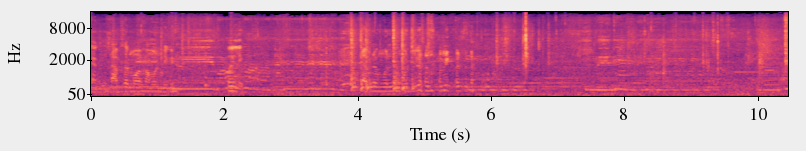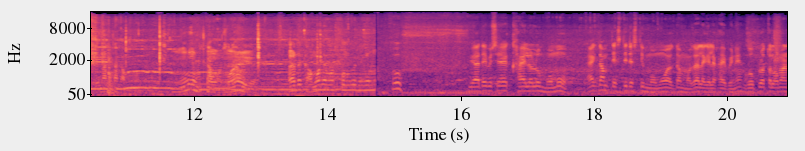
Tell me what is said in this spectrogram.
তাৰপিছত মই কামত দিবি কৰিলি তাৰপিছত মোলৈ মূৰ্তি থাকিম উফ ইয়াতে পিছে খাই ল'লোঁ ম'ম' একদম টেষ্টি টেষ্টি ম'ম' একদম মজা লাগিলে খাই পিনে। গোপুৰত অলপমান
